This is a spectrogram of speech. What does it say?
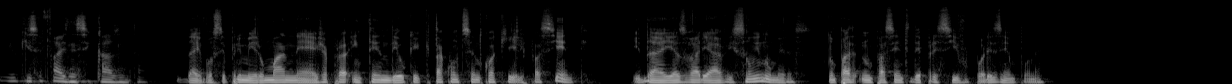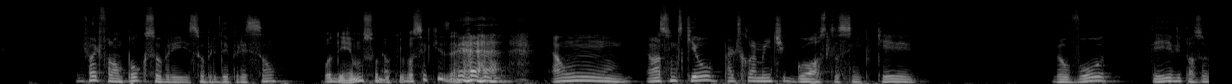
E o que você faz nesse caso, então? Daí você primeiro maneja para entender o que está acontecendo com aquele paciente. E daí as variáveis são inúmeras. No, no paciente depressivo, por exemplo, né? A gente pode falar um pouco sobre, sobre depressão? Podemos, sobre Não. o que você quiser. é, um, é um assunto que eu particularmente gosto, assim, porque meu avô teve, passou,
